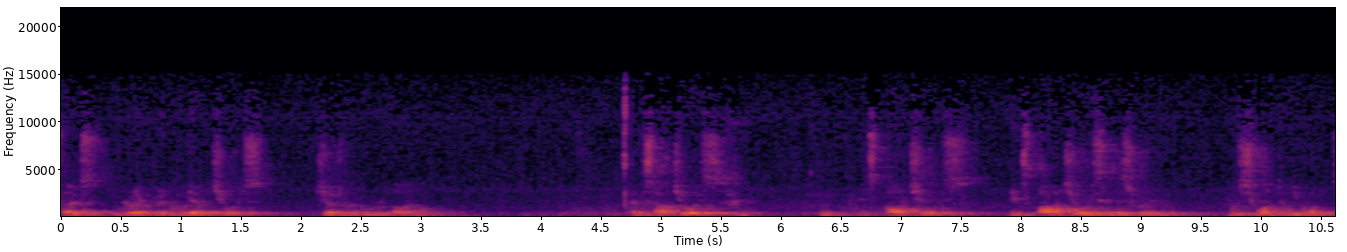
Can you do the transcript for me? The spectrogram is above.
Folks, in Great Britain we have a choice judgment or revival. And it's our choice. It's our choice. It's our choice in this room. Which one do we want?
